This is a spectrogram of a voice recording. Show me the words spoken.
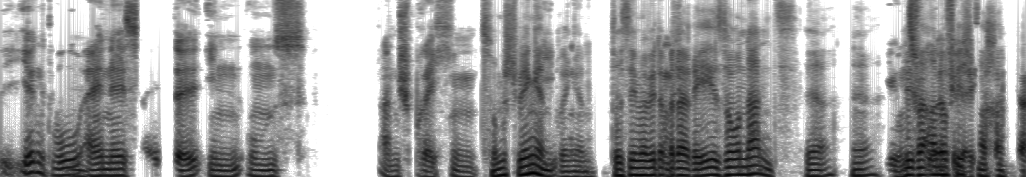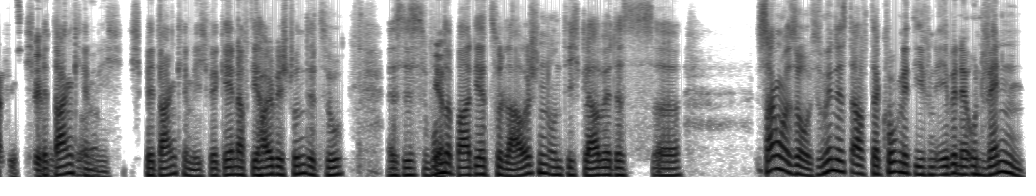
irgendwo hm. eine Seite in uns ansprechen. Zum Schwingen bringen. Da sind wir wieder bei der Resonanz. Ja, ja. Lieber Arno Fischmacher, ich bedanke mich. Ich bedanke mich. Wir gehen auf die halbe Stunde zu. Es ist wunderbar, ja. dir zu lauschen und ich glaube, dass, äh, sagen wir so, zumindest auf der kognitiven Ebene und wenn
